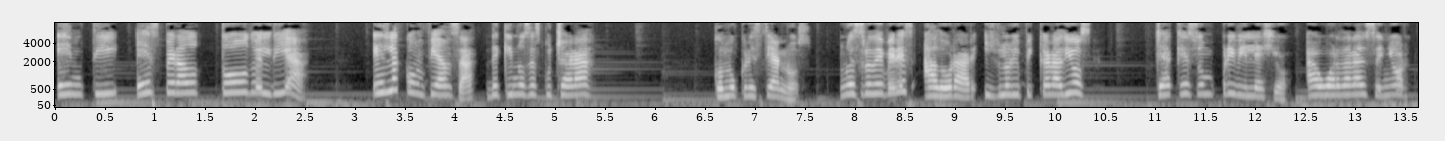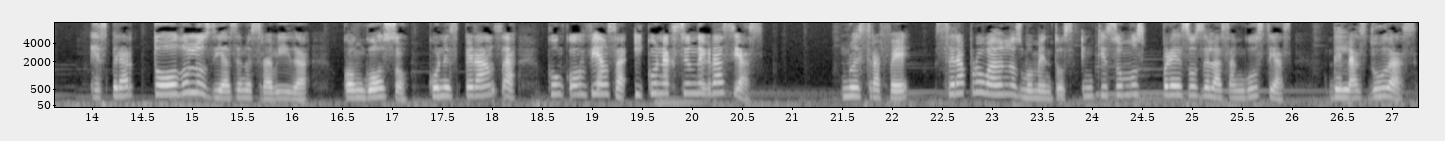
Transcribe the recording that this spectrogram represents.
En ti he esperado todo el día. Es la confianza de que nos escuchará. Como cristianos, nuestro deber es adorar y glorificar a Dios, ya que es un privilegio aguardar al Señor, esperar todos los días de nuestra vida, con gozo, con esperanza, con confianza y con acción de gracias. Nuestra fe será probada en los momentos en que somos presos de las angustias, de las dudas.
